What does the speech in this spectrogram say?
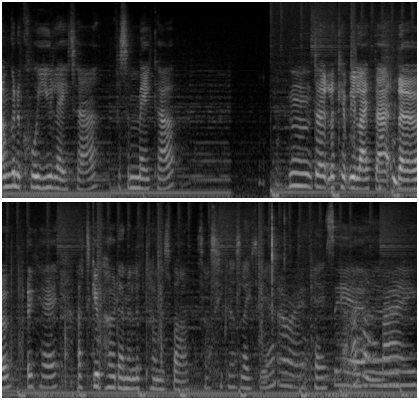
I'm gonna call you later for some makeup. Mm, don't look at me like that though. Okay, I have to give Hodan a lift home as well. So I'll see you guys later, yeah? All right. Okay. See ya. Bye. Bye.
